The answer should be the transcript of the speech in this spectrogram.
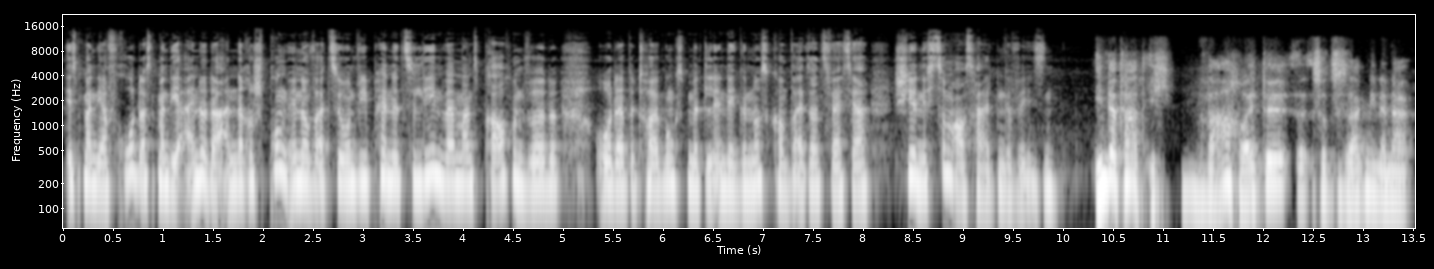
ist man ja froh, dass man die ein oder andere Sprunginnovation wie Penicillin, wenn man es brauchen würde, oder Betäubungsmittel in den Genuss kommt, weil sonst wäre es ja schier nicht zum Aushalten gewesen. In der Tat, ich war heute äh, sozusagen in einer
